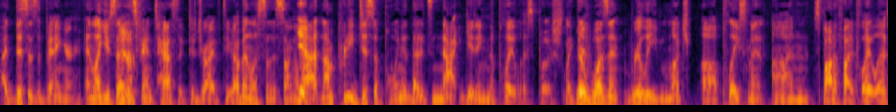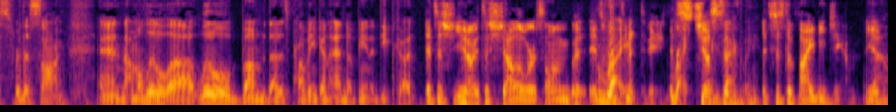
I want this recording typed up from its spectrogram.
I, this is a banger. And like you said, yeah. it's fantastic to drive to. I've been listening to this song a yeah. lot, and I'm pretty disappointed that it's not getting the playlist push. Like there wasn't really much uh, placement on Spotify playlists for this song, and I'm a little, uh, little bummed that it's probably going to end up being a deep cut. It's a you know it's a shallower song, but it's what right. it's meant to be. It's right. just exactly. A, it's just a vibey jam. Yeah.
